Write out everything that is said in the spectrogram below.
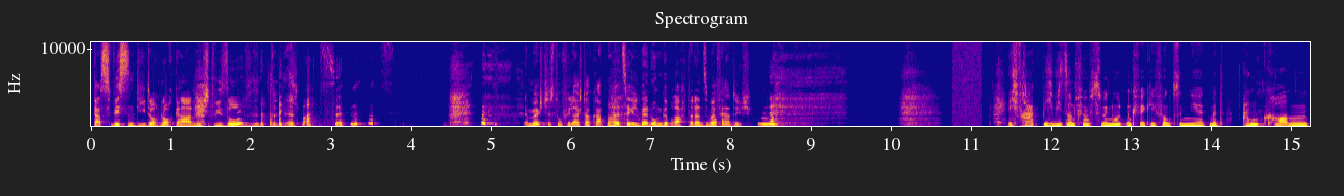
Das wissen die doch noch gar nicht. Wieso? Ich weiß. Möchtest du vielleicht auch gerade noch erzählen, wer ihn umgebracht hat? Dann sind wir fertig. Ich frage mich, wie so ein 15-Minuten-Quickie funktioniert. Mit Ankommen,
